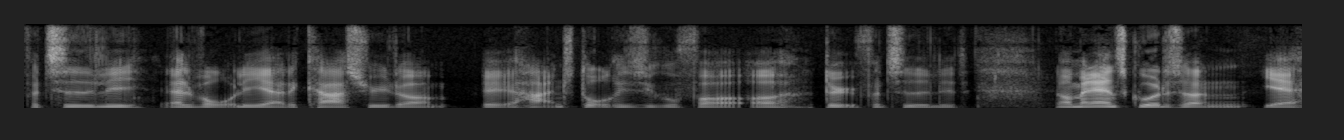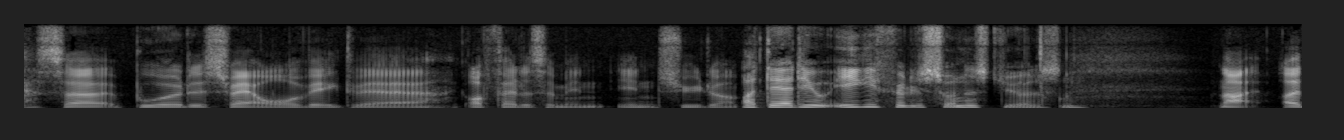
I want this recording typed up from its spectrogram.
for tidlig alvorlig hjertekarsygdom, øh, har en stor risiko for at dø for tidligt. Når man anskuer det sådan, ja, så burde svær overvægt være opfattet som en, en sygdom. Og det er det jo ikke ifølge Sundhedsstyrelsen. Nej, og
